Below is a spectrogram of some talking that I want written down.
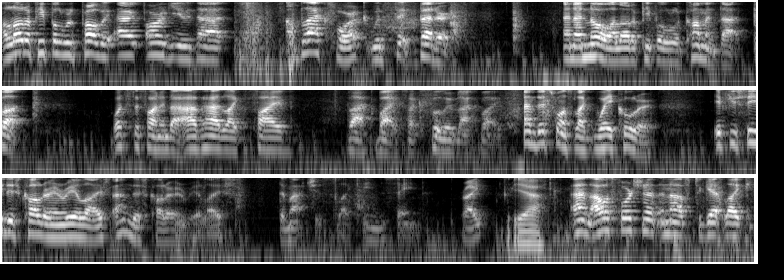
A lot of people would probably argue that a black fork would fit better. And I know a lot of people will comment that, but what's the fun in that? I've had like five black bikes, like fully black bikes. And this one's like way cooler. If you see this color in real life and this color in real life, the match is like insane, right? Yeah. And I was fortunate enough to get like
